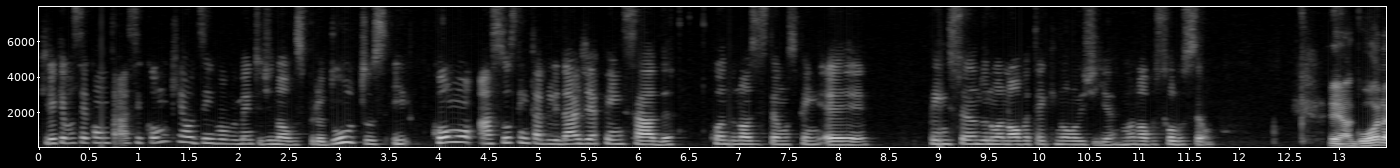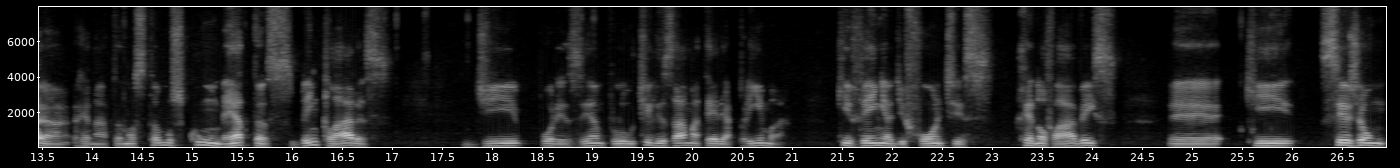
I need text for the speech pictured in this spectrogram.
queria que você contasse como que é o desenvolvimento de novos produtos e como a sustentabilidade é pensada quando nós estamos é, pensando numa nova tecnologia, numa nova solução. É, agora, Renata, nós estamos com metas bem claras de, por exemplo, utilizar matéria-prima que venha de fontes renováveis, é, que sejam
